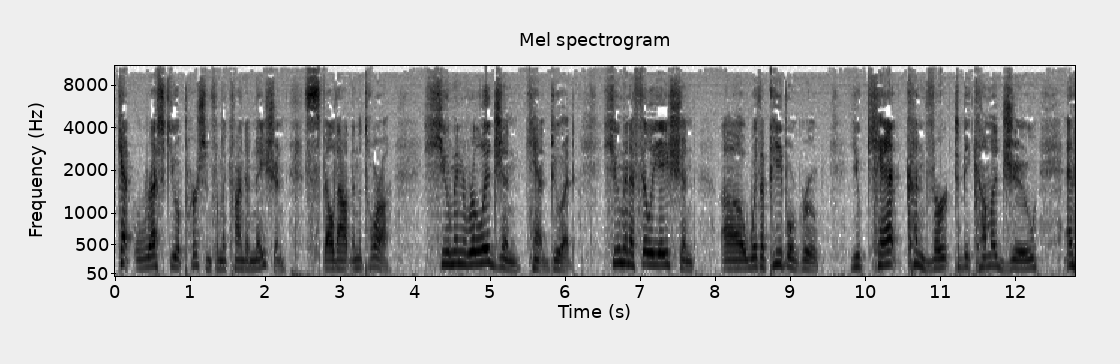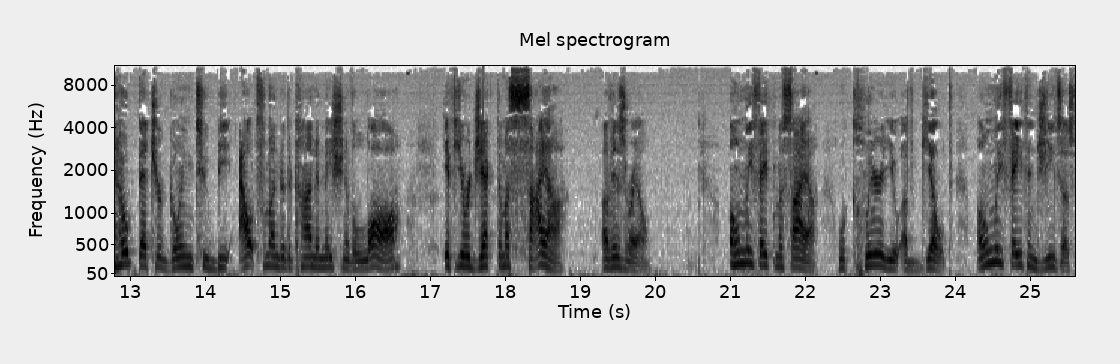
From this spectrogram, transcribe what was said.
can't rescue a person from the condemnation spelled out in the Torah. Human religion can't do it. Human affiliation uh, with a people group. You can't convert to become a Jew and hope that you're going to be out from under the condemnation of the law if you reject the Messiah of Israel. Only faith Messiah will clear you of guilt only faith in Jesus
